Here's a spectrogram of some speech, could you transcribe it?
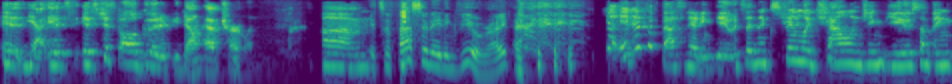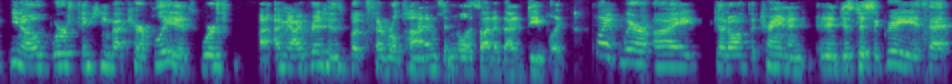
it, yeah it's it's just all good if you don't have Charlie. Um, it's a fascinating view, right? yeah, it is a fascinating view. It's an extremely challenging view, something, you know, worth thinking about carefully. It's worth, I mean, I've read his book several times and really thought about it deeply. The point where I get off the train and, and just disagree is that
